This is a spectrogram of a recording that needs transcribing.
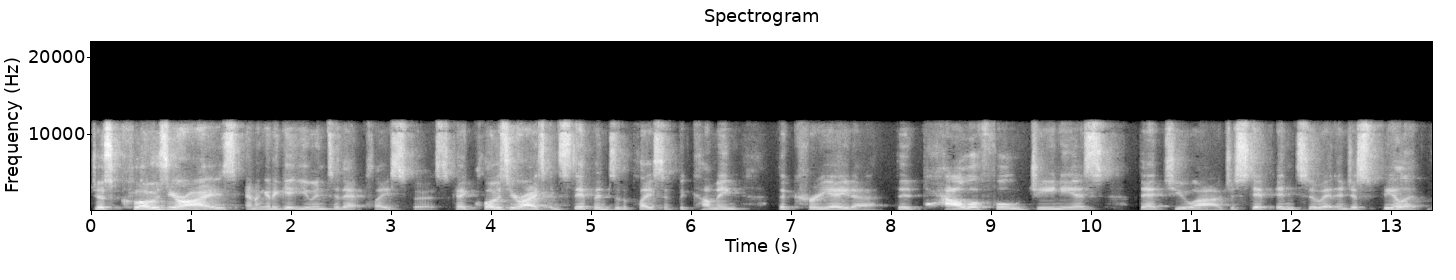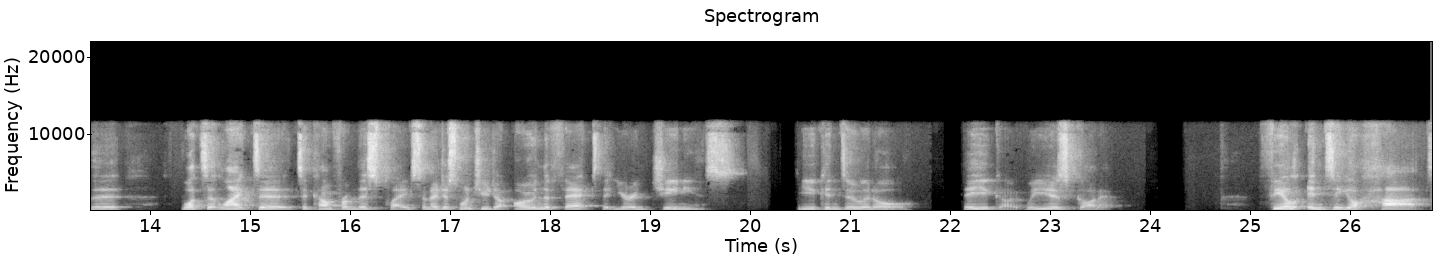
just close your eyes, and I'm going to get you into that place first. Okay, close your eyes and step into the place of becoming the creator, the powerful genius that you are. Just step into it and just feel it. The what's it like to to come from this place? And I just want you to own the fact that you're a genius. You can do it all. There you go. Well, you just got it. Feel into your heart,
